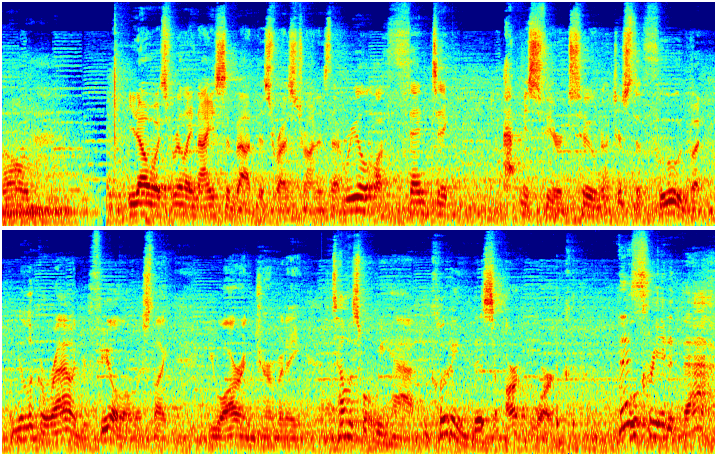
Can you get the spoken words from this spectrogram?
Oh. You know what's really nice about this restaurant is that real authentic atmosphere too. Not just the food, but when you look around, you feel almost like you are in Germany. Tell us what we have, including this artwork. This- Who created that?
